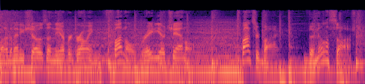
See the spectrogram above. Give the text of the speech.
One of the many shows on the ever-growing Funnel Radio channel, sponsored by VanillaSoft.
